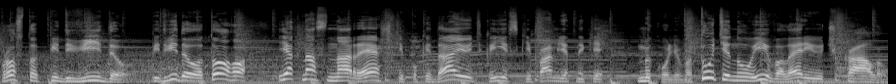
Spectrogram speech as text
просто під відео. Під відео того, як нас нарешті покидають київські пам'ятники Миколі Ватутіну і Валерію Чкалову.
